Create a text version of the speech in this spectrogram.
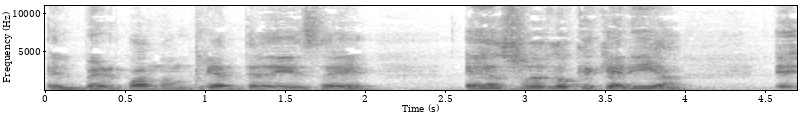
El ver cuando un cliente dice, eso es lo que quería eh,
